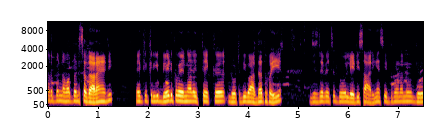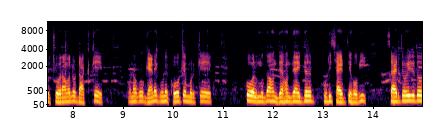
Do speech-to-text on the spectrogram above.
ਮੇਰਾ ਪਿੰਡ ਨਵਾਂ ਪਿੰਡ ਸਰਦਾਰਾ ਹੈ ਜੀ। ਇੱਕ ਕਰੀਬ ਡੇਢ ਕੁ ਵਜੇ ਨਾਲ ਇੱਥੇ ਇੱਕ ਲੁੱਟ ਦੀ ਵਾਰਦਾਤ ਹੋਈ ਹੈ ਜਿਸ ਦੇ ਵਿੱਚ ਦੋ ਲੇਡੀਜ਼ ਆ ਰਹੀਆਂ ਸੀ। ਇੱਧਰੋਂ ਉਹਨਾਂ ਨੂੰ ਦੋ ਚੋਰਾਂ ਵੱਲੋਂ ਡੱਕ ਕੇ ਉਹਨਾਂ ਕੋਲ ਗਹਿਣੇ ਗੁਣੇ ਖੋਹ ਕੇ ਮੁੜ ਕੇ ਘੋਲ ਮੁੱਦਾ ਹੁੰਦਿਆਂ ਹੁੰਦਿਆਂ ਇੱਧਰ ਕੁੜੀ ਸਾਈਡ ਤੇ ਹੋ ਗਈ। ਸਾਈਡ ਤੇ ਹੋਈ ਜਦੋਂ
